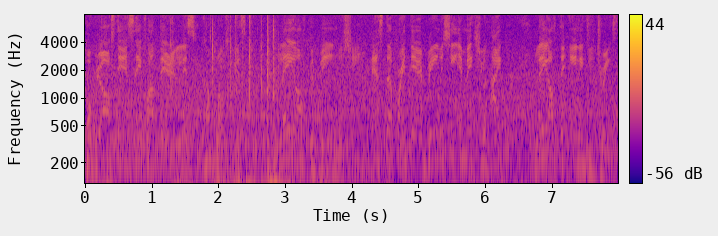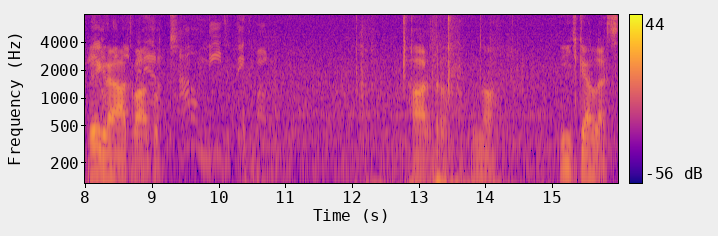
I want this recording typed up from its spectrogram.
Hope you're all staying safe out there and listen. Come closer, listen. Lay off the beam machine. That stuff right there, beam machine, it makes you hyper. Lay off the energy drinks. Lay Végre átváltott. down. I don't need to think about Hardra. Na. Így kell ezt.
